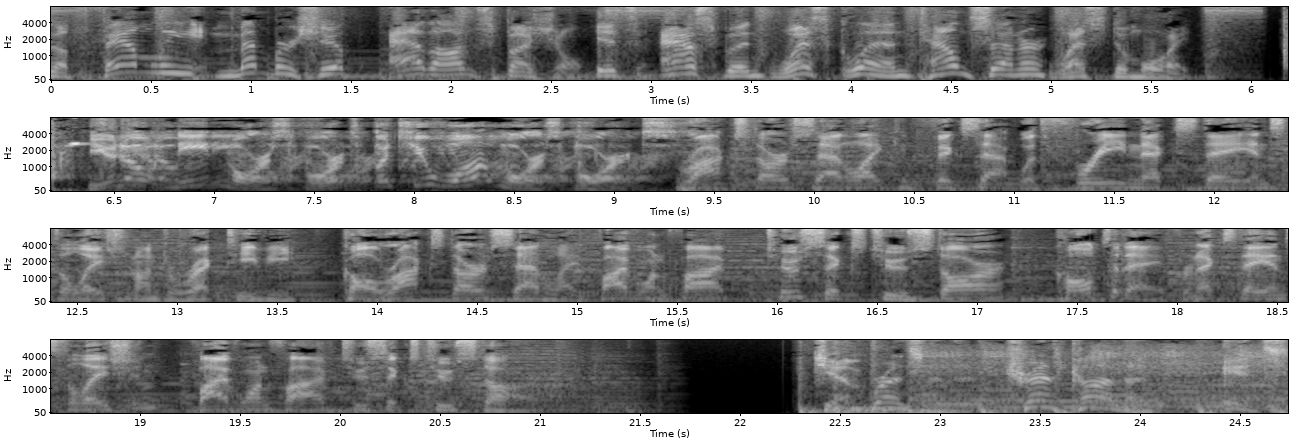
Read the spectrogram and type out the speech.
a family membership add-on special. It's Aspen, West Glen, Town Center, West Des Moines. You don't need more sports, but you want more sports. Rockstar Satellite can fix that with free next day installation on DirecTV. Call Rockstar Satellite 515-262-STAR. Call today for next day installation 515-262-STAR. Jim Brunson, Trent Condon. It's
